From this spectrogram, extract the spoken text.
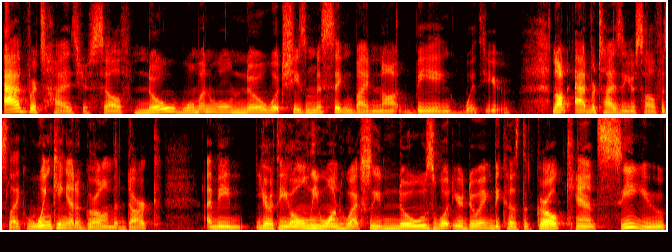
advertise yourself, no woman will know what she's missing by not being with you. Not advertising yourself is like winking at a girl in the dark. I mean, you're the only one who actually knows what you're doing because the girl can't see you,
